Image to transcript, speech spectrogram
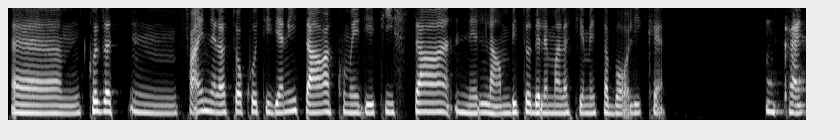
eh, cosa mh, fai nella tua quotidianità come dietista nell'ambito delle malattie metaboliche. Ok,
